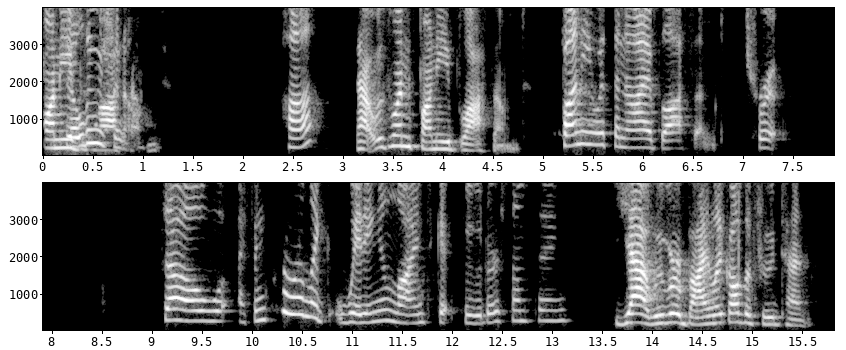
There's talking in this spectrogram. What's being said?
funny delusional. Blossomed. Huh? That was when funny blossomed. Funny with an eye blossomed. True. So I think we were like waiting in line to get food or something. Yeah, we were by like all the food tents.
